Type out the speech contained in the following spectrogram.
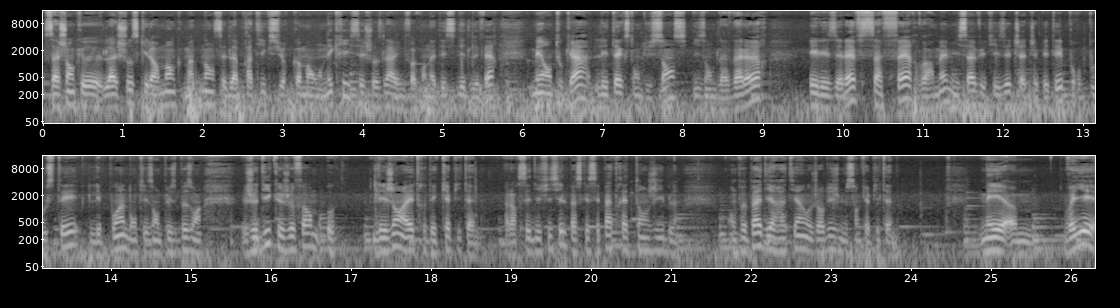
sachant que la chose qui leur manque maintenant, c'est de la pratique sur comment on écrit ces choses-là une fois qu'on a décidé de les faire. Mais en tout cas, les textes ont du sens, ils ont de la valeur, et les élèves savent faire, voire même ils savent utiliser ChatGPT pour booster les points dont ils ont plus besoin. Je dis que je forme les gens à être des capitaines. Alors c'est difficile parce que c'est pas très tangible. On peut pas dire ah tiens aujourd'hui je me sens capitaine. Mais euh, voyez,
